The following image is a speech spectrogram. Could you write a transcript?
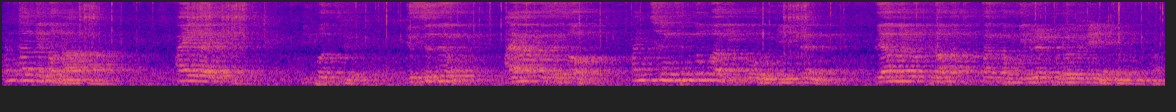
한 단계 더 나아가 하이라이트, 리포트, 뉴스 등 다양한 곳에서 한층 생동감 있고 의미 있는 그야말로 드라마틱한 경기를 보여드릴 예정입니다.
